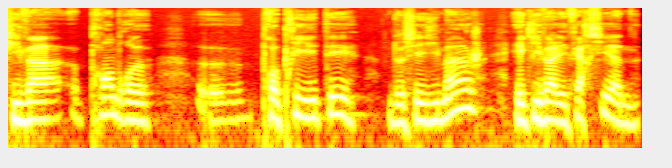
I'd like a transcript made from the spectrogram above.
qui va prendre euh, propriété de ces images et qui va les faire siennes.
